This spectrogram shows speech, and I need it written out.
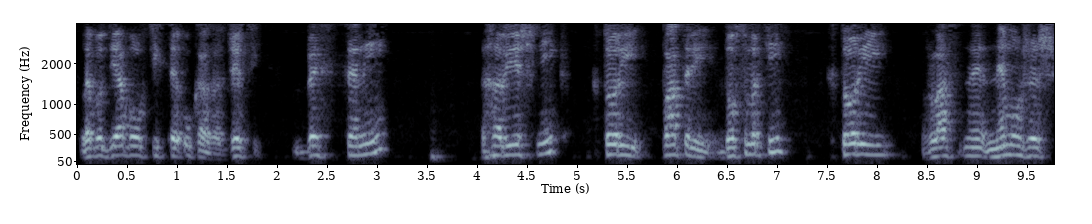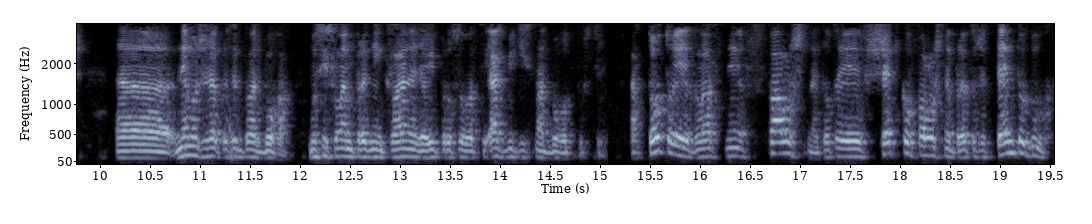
Lebo diabol ti chce ukázať, že si bezcený hriešnik, ktorý patrí do smrti, ktorý vlastne nemôžeš, nemôžeš reprezentovať Boha. Musíš len pred ním kláňať a vyprosovať si, ak by ti snad Boh odpustil. A toto je vlastne falošné, toto je všetko falošné, pretože tento duch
